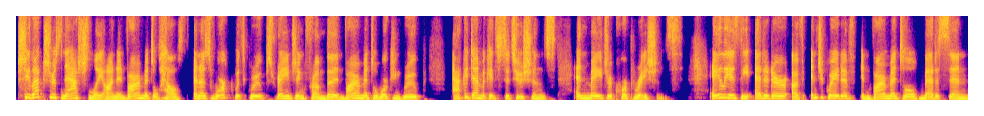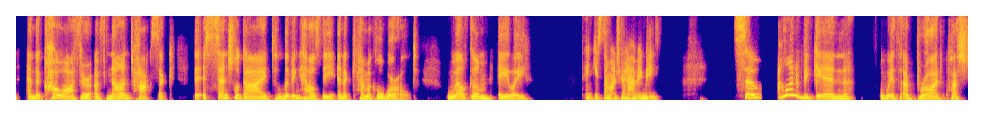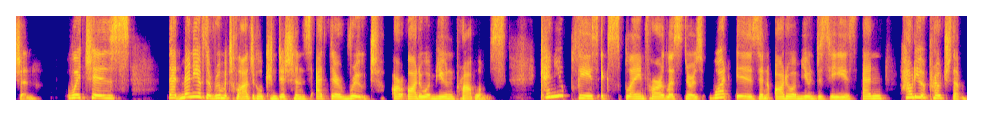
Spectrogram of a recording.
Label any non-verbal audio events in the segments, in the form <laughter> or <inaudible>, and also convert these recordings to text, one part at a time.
She lectures nationally on environmental health and has worked with groups ranging from the Environmental Working Group, academic institutions, and major corporations. Aly is the editor of Integrative Environmental Medicine and the co author of Non Toxic, the essential guide to living healthy in a chemical world. Welcome, Aly. Thank you so much for having me. So, I want to begin with a broad question which is that many of the rheumatological conditions at their root are autoimmune problems. Can you please explain for our listeners what is an autoimmune disease and how do you approach them?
